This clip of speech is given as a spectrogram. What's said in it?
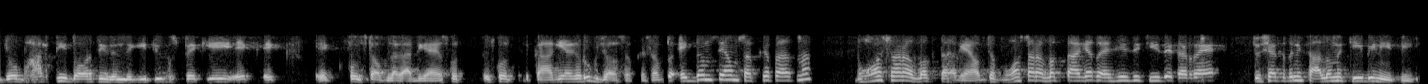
जो भागती दौड़ती ज़िंदगी थी उस पे की एक एक एक फुल स्टॉप लगा दिया है। उसको उसको कहा गया कि रुक जाओ सबके सब तो एकदम से हम सबके पास ना बहुत सारा वक्त आ गया अब जब बहुत सारा वक्त आ गया तो ऐसी ऐसी चीज़ें कर रहे हैं जो शायद पता नहीं सालों में की भी नहीं थी।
